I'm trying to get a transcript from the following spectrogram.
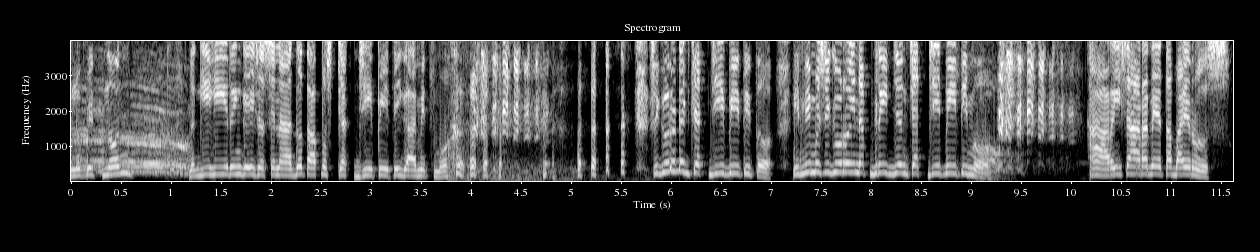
lupit nun. Naghihiring kayo sa Senado tapos chat GPT gamit mo. siguro nag-chat GPT to. Hindi mo siguro in-upgrade yung chat GPT mo. Ah, Risa Araneta virus.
